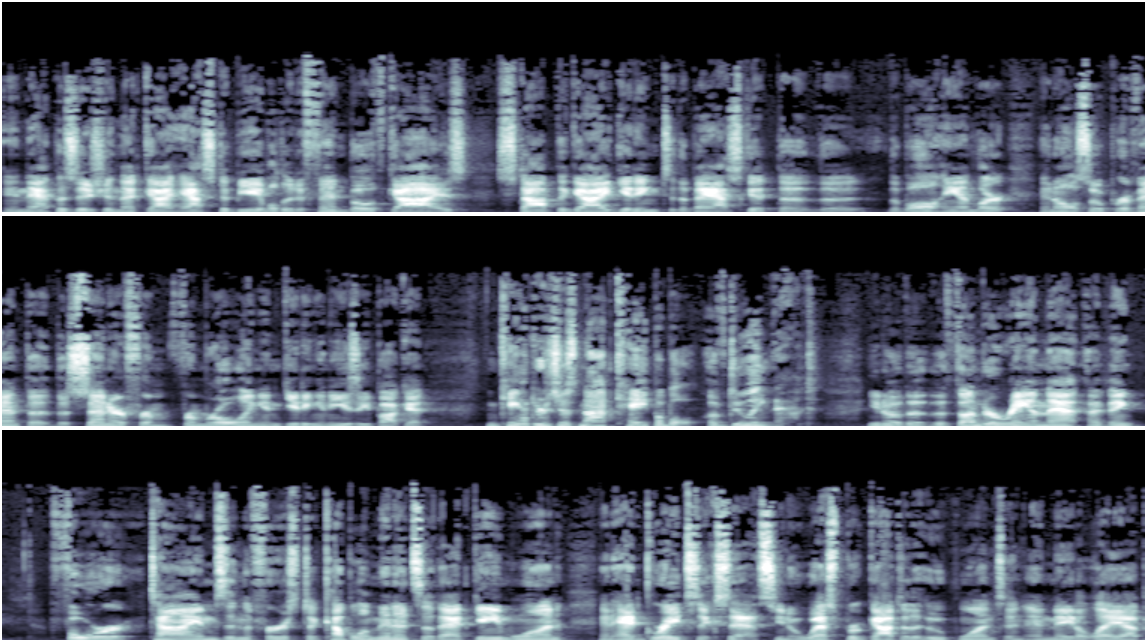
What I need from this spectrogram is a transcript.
in that position, that guy has to be able to defend both guys, stop the guy getting to the basket, the the, the ball handler, and also prevent the, the center from from rolling and getting an easy bucket. And Kanter's just not capable of doing that. You know, the the Thunder ran that I think four times in the first couple of minutes of that game one and had great success. You know, Westbrook got to the hoop once and, and made a layup.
